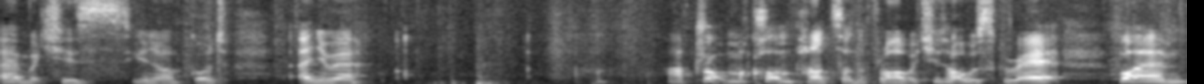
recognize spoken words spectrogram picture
um, which is, you know, good. Anyway, I've dropped my cotton pads on the floor, which is always great. But um,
